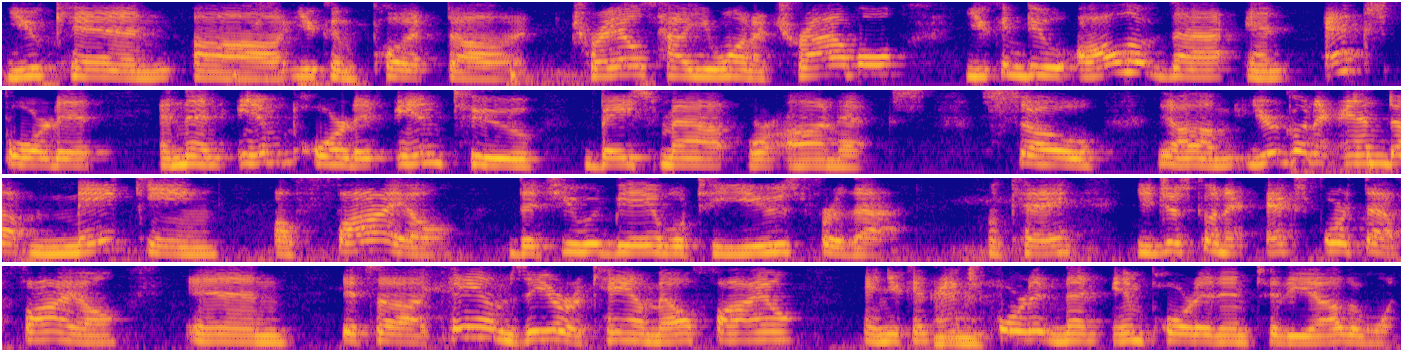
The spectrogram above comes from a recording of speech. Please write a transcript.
You can uh, you can put uh, trails how you want to travel. You can do all of that and export it, and then import it into Basemap or onX. So um, you're going to end up making a file that you would be able to use for that. Okay, you're just going to export that file, and it's a KMZ or a KML file, and you can mm-hmm. export it and then import it into the other one.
